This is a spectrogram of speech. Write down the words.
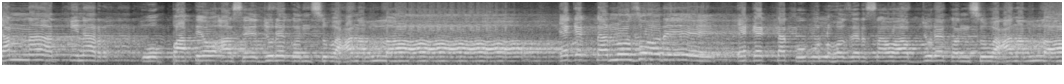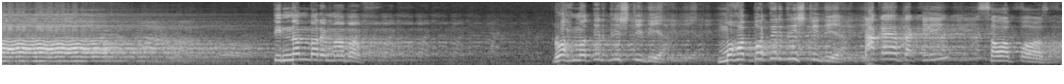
জান্নাত কিনার ও পাতেও আছে জুড়ে কোন সুবহানাল্লাহ। এক একটা নজরে, এক একটা কবুল হজের সওয়াব জুড়ে কোন সুবহানাল্লাহ। তিন নম্বরে মা বাপ। রহমতের দৃষ্টি দিয়া মোহব্বতের দৃষ্টি দিয়া তাকায়া তাকলি সওয়াব পাওয়া যায়।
